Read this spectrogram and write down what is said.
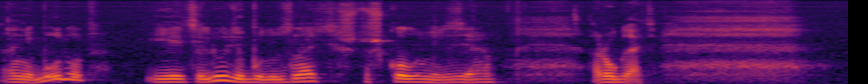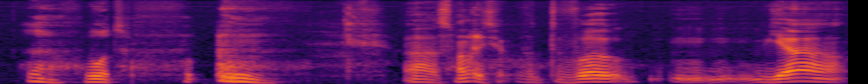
они будут, и эти люди будут знать, что школу нельзя ругать. Вот. А, смотрите, вот в, я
